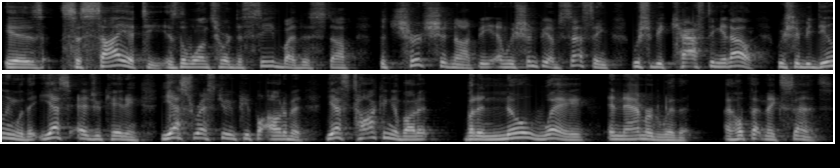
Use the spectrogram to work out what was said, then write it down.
is society is the ones who are deceived by this stuff. The church should not be, and we shouldn't be obsessing. We should be casting it out. We should be dealing with it. Yes, educating. Yes, rescuing people out of it. Yes, talking about it, but in no way enamored with it. I hope that makes sense.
